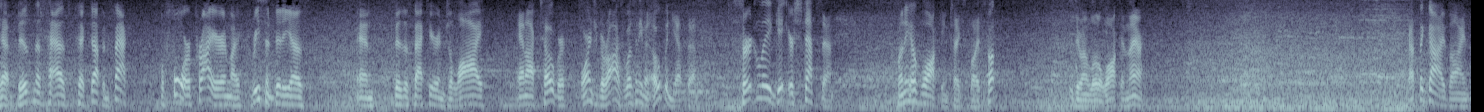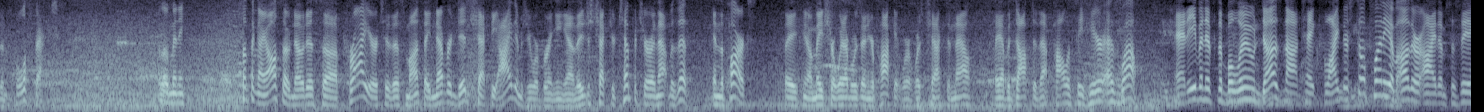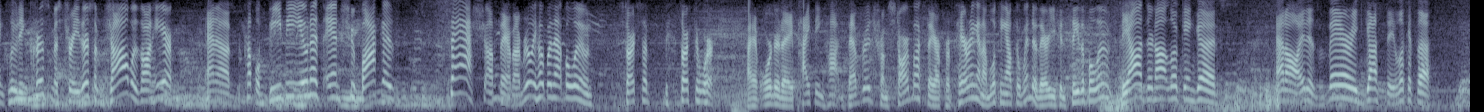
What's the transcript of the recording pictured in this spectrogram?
yeah, business has picked up. In fact, before, prior in my recent videos and visits back here in July and October, Orange Garage wasn't even open yet then. Certainly get your steps in. Plenty of walking takes place. Oh, he's doing a little walking there. Got the guidelines in full effect. Hello, Minnie. Something I also noticed uh, prior to this month, they never did check the items you were bringing in. They just checked your temperature and that was it. In the parks, they you know made sure whatever was in your pocket was checked and now they have adopted that policy here as well. And even if the balloon does not take flight, there's still plenty of other items to see, including Christmas trees. There's some Jawas on here and a couple BB units and Chewbacca's sash up there, but I'm really hoping that balloon starts to, starts to work. I have ordered a piping hot beverage from Starbucks. They are preparing and I'm looking out the window there. You can see the balloon. The odds are not looking good at all. It is very gusty. Look at the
